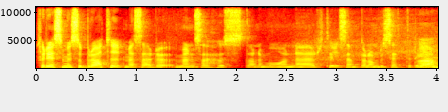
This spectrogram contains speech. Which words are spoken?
För det som är så bra typ med så här, med så här höstanemoner till exempel, om du sätter det. Ja.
